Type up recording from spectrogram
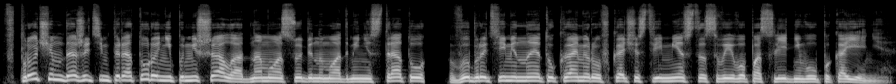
Впрочем, даже температура не помешала одному особенному администрату выбрать именно эту камеру в качестве места своего последнего упокоения.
